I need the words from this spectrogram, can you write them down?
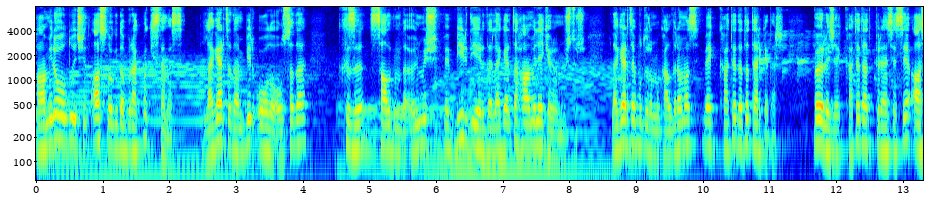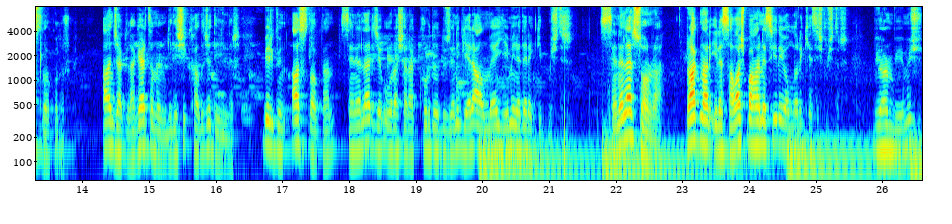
hamile olduğu için Aslog'u da bırakmak istemez. Lagertha'dan bir oğlu olsa da kızı salgında ölmüş ve bir diğeri de Lagertha hamileyken ölmüştür. Lagertha bu durumu kaldıramaz ve Katedat'ı terk eder. Böylece Katedat prensesi Aslog olur. Ancak Lagertha'nın gidişi kalıcı değildir. Bir gün Aslog'dan senelerce uğraşarak kurduğu düzeni geri almaya yemin ederek gitmiştir. Seneler sonra Ragnar ile savaş bahanesiyle yolları kesişmiştir. Björn büyümüş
